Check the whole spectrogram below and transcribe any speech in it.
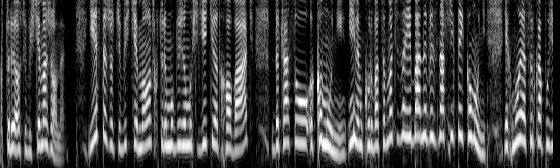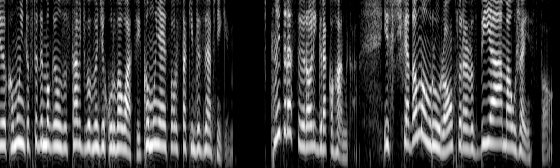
który oczywiście ma żonę. Jest też oczywiście mąż, który mówi, że musi dzieci odchować do czasu komunii. Nie wiem, kurwa, co macie zajebany wyznacznik tej komunii. Jak moja córka pójdzie do komunii, to wtedy mogę ją zostawić, bo będzie kurwa łatwiej. Komunia jest po prostu takim wyznacznikiem. No i teraz w tej roli gra kochanka. Jest świadomą rurą, która rozbija małżeństwo.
